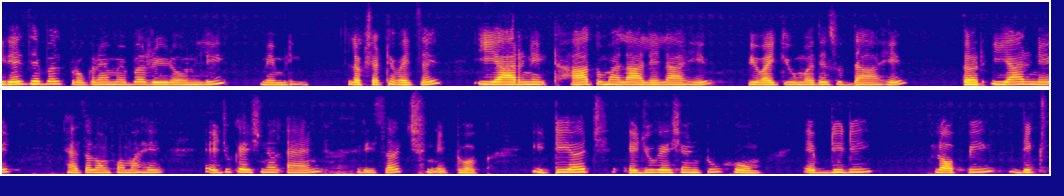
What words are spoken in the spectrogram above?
erasable programmable read only memory. लक्षात ठेवायचं आहे ई आर नेट हा तुम्हाला आलेला आहे पी वाय क्यूमध्ये सुद्धा आहे. तर ई आर नेट ह्याचा लॉंग फॉर्म आहे educational and research network E T H education to home F D D floppy disk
